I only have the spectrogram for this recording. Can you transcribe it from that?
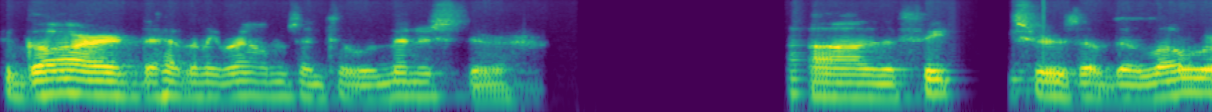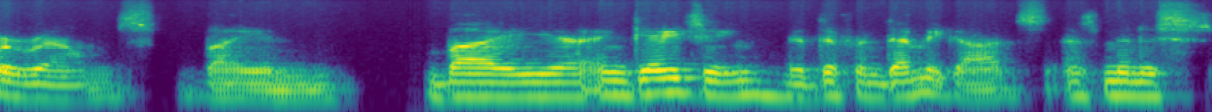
to guard the heavenly realms and to administer uh, the features of the lower realms by in, by uh, engaging the different demigods as, minis-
